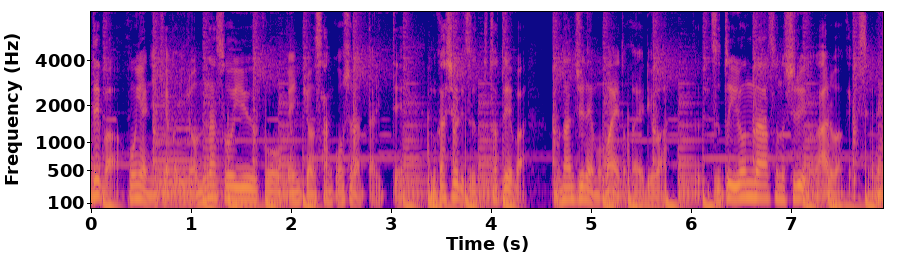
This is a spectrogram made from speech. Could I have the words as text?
例えば本屋に行けばいろんなそういうこう勉強の参考書だったりって昔よりずっと例えば何十年も前とかよりはずっといろんなその種類のがあるわけですよね。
